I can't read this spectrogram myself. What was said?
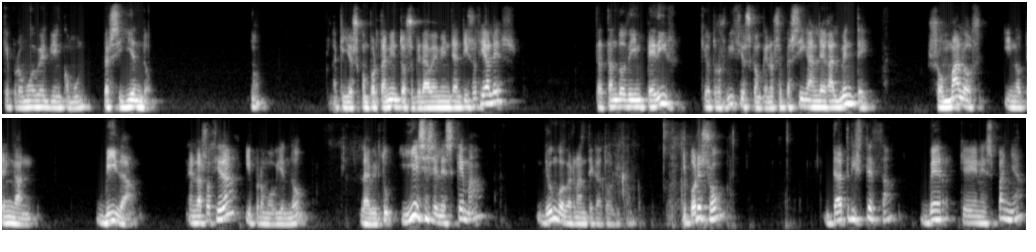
que promueve el bien común, persiguiendo aquellos comportamientos gravemente antisociales, tratando de impedir que otros vicios que aunque no se persigan legalmente son malos y no tengan vida en la sociedad y promoviendo la virtud. Y ese es el esquema de un gobernante católico. Y por eso da tristeza ver que en España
